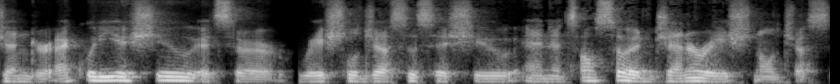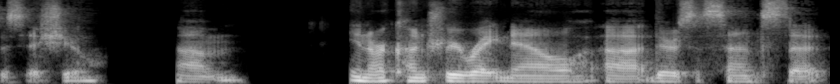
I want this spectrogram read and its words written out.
gender equity issue, it's a racial justice issue, and it's also a generational justice issue. Um, in our country right now, uh, there's a sense that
